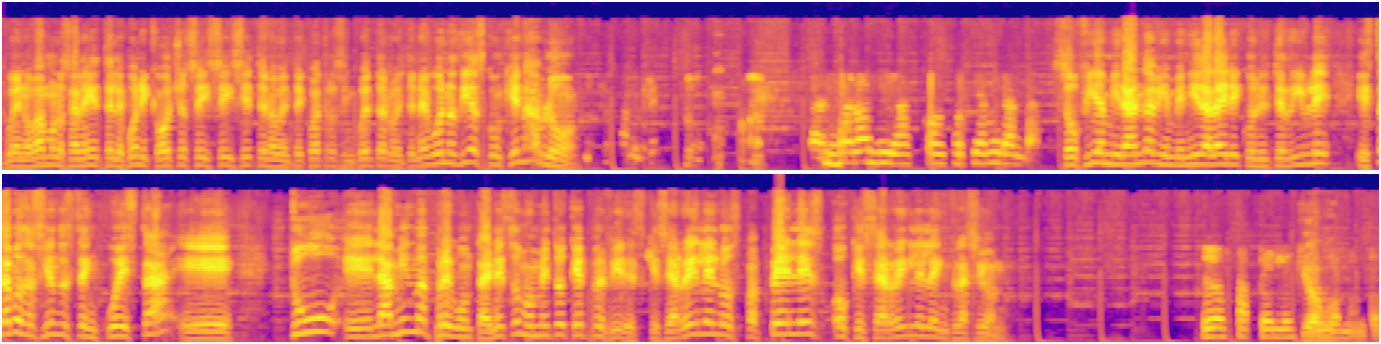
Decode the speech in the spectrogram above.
Bueno, vámonos a la línea telefónica 866-794-5099. Buenos días, ¿con quién hablo? Buenos días, con Sofía Miranda. Sofía Miranda, bienvenida al aire con el terrible. Estamos haciendo esta encuesta. eh, tú, eh, la misma pregunta, en estos momentos, ¿qué prefieres? ¿Que se arreglen los papeles o que se arregle la inflación? Los papeles, obviamente.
